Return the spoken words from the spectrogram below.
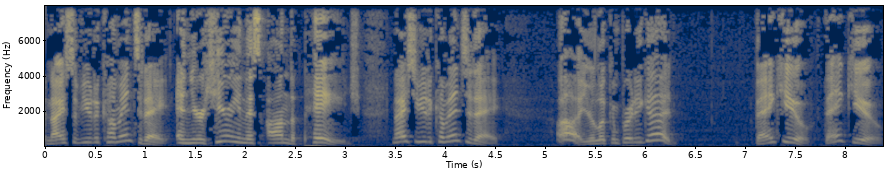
nice of you to come in today. And you're hearing this on the page. Nice of you to come in today. Oh, you're looking pretty good. Thank you. Thank you.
